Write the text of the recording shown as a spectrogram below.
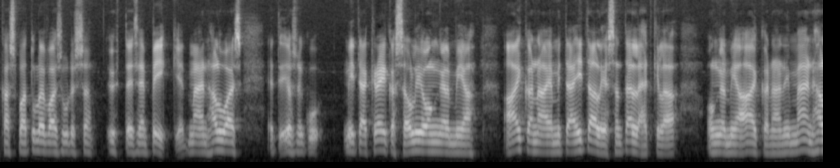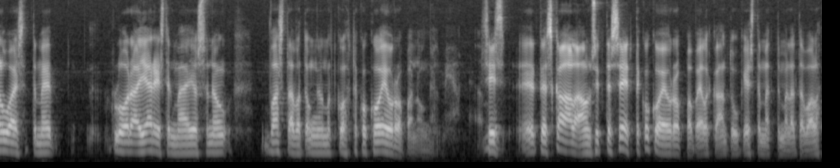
kasvaa tulevaisuudessa yhteiseen piikkiin. Et mä en haluaisi, että jos niinku, mitä Kreikassa oli ongelmia – aikana ja mitä Italiassa on tällä hetkellä ongelmia aikana, niin mä en haluaisi, että me luodaan järjestelmää, jossa ne on vastaavat ongelmat kohta koko Euroopan ongelmia. Siis että skaala on sitten se, että koko Eurooppa velkaantuu kestämättömällä tavalla.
